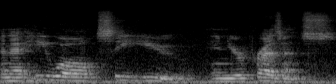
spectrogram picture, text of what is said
And that he will see you in your presence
